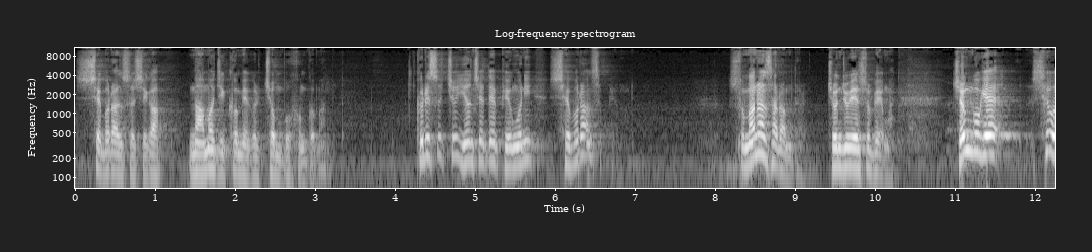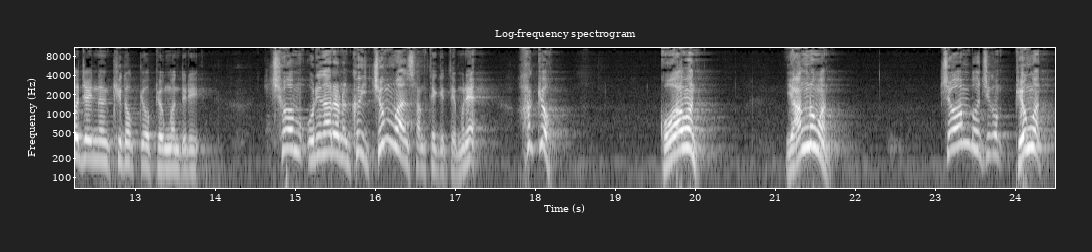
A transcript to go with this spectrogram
세브란스 씨가 나머지 금액을 전부 헌금합니다. 그래서 저 연세대 병원이 세브란스 병원. 수많은 사람들, 전주 예수병원, 전국에 세워져 있는 기독교 병원들이 처음 우리나라는 거의 전무한 상태이기 때문에 학교, 고아원, 양로원, 전부 지금 병원,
